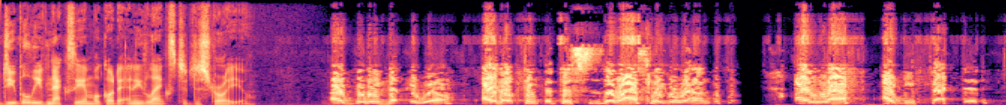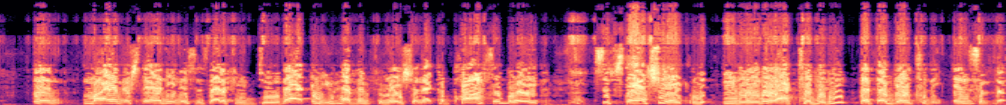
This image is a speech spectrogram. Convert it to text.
Do you believe NXIVM will go to any lengths to destroy you? I believe that they will. I don't think that this is the last legal round with. I left, I defected. And my understanding is, is that if you do that and you have information that could possibly substantiate illegal activity, that they'll go to the ends of the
